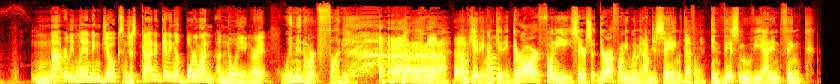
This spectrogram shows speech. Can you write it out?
not really landing jokes and just kind of getting a borderline annoying, right? women aren't funny. no, no, no, no, no. I'm kidding. I'm kidding. There are funny Sarah. There are funny women. I'm just saying. Definitely. In this movie, I didn't think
